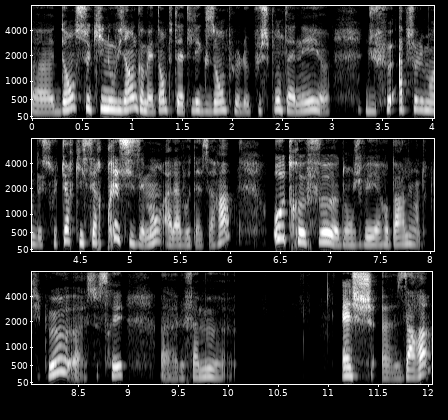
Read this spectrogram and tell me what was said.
euh, dans ce qui nous vient comme étant peut-être l'exemple le plus spontané euh, du feu absolument destructeur qui sert précisément à la Vodazara. Autre feu dont je vais reparler un tout petit peu, ce serait le fameux Esh Zara,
